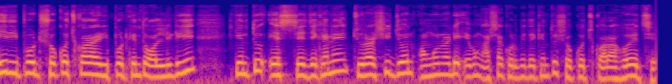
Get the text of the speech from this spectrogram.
এই রিপোর্ট শোকজ করার রিপোর্ট কিন্তু অলরেডি কিন্তু এসছে, যেখানে চুরাশি জন অঙ্গনওয়াড়ি এবং আশা কর্মীদের কিন্তু শোকজ করা হয়েছে।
